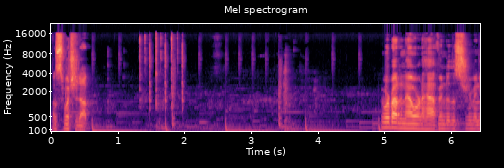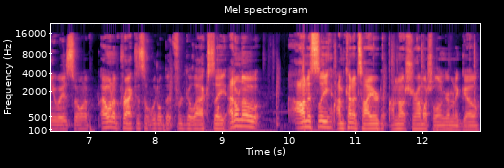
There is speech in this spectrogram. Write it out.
Let's switch it up. We're about an hour and a half into the stream anyways, so I want to I want to practice a little bit for Galaxite. I don't know, honestly, I'm kind of tired. I'm not sure how much longer I'm going to go,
